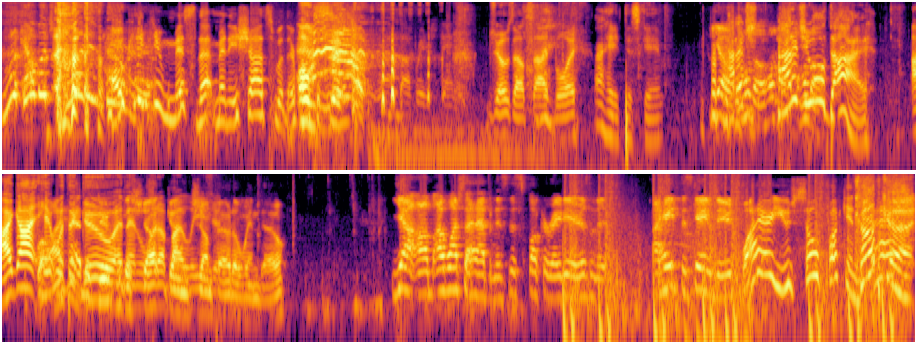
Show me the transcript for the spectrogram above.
Look how much blood is there! How could you miss that many shots with their Oh fucking shit. Joe's outside, boy. I hate this game. Yo, How did you, on, hold how did you all die? I got Well, hit with a had to do goo with and the then lit up by shotgun Lesion. Jump out a window. Yeah, um, I watched that happen. It's this fucker right here, isn't it? I hate this game, dude. Why are you so fucking Cupcake! bad,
